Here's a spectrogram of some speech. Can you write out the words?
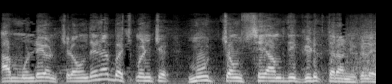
آ منڈے ان چلاؤں دے نا بچپن چ مو چونسے سے آمدی گڑک طرح نکلے۔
